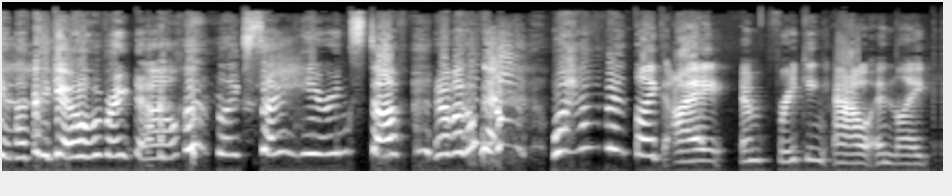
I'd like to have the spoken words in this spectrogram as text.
you have to get home right now. like, I'm hearing stuff." And I'm like, "Oh my what happened?" Like, I am freaking out, and like,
